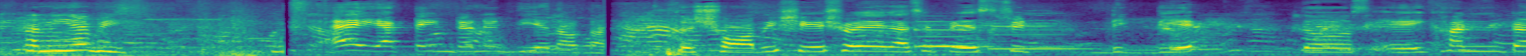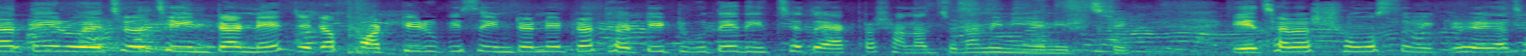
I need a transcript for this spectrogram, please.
একটা নিয়ে এই একটা ইন্টারনেট দিয়ে দাও তো। সবই শেষ হয়ে গেছে পেস্ট্রির দিক দিয়ে। তো এইখানটাতে রয়েছে হচ্ছে ইন্টারনেট যেটা ফর্টি রুপিসে ইন্টারনেটটা থার্টি টুতে দিচ্ছে, তো একটা সানার জন্য আমি নিয়ে নিচ্ছি। এছাড়া সমস্ত বিক্রি হয়ে গেছে,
